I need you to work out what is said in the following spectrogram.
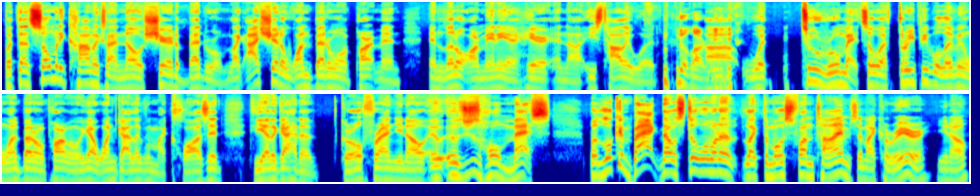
But then so many comics I know shared a bedroom. Like I shared a one bedroom apartment in Little Armenia here in uh, East Hollywood. Little uh, Armenia. Uh, with two roommates. So we have three people living in one bedroom apartment. We got one guy living in my closet. The other guy had a girlfriend. You know, it, it was just a whole mess. But looking back, that was still one of like the most fun times in my career. You know.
